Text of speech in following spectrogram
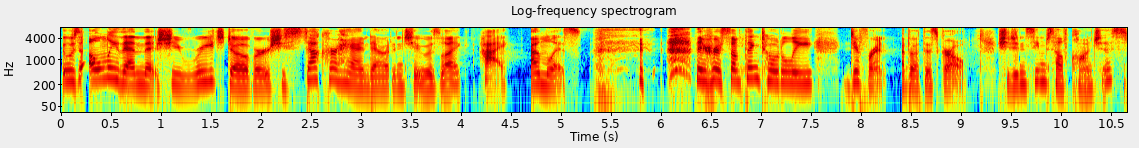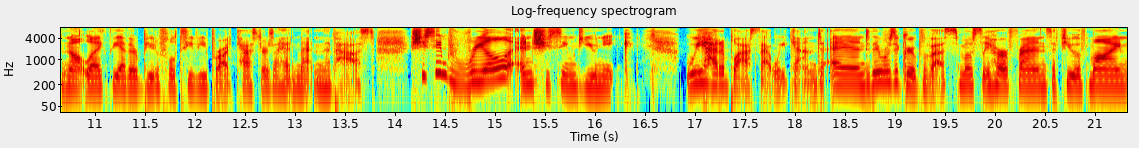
It was only then that she reached over, she stuck her hand out, and she was like, Hi, I'm Liz. there was something totally different about this girl. She didn't seem self conscious, not like the other beautiful TV broadcasters I had met in the past. She seemed real and she seemed unique. We had a blast that weekend, and there was a group of us, mostly her friends, a few of mine.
